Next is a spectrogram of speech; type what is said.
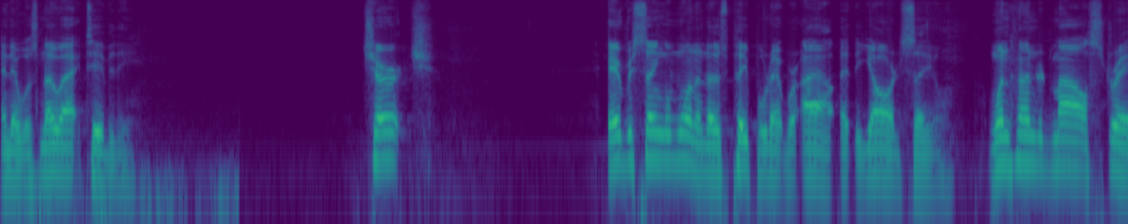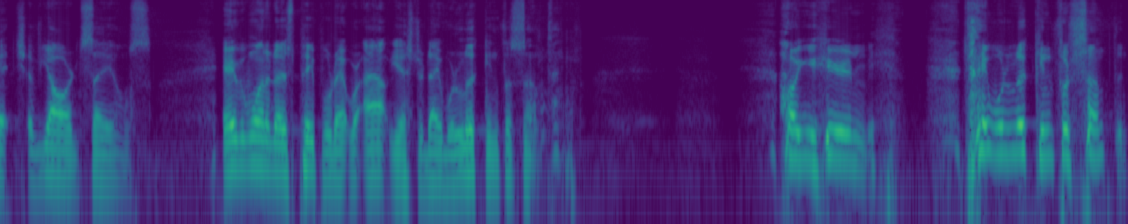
and there was no activity. Church, Every single one of those people that were out at the yard sale, 100 mile stretch of yard sales, every one of those people that were out yesterday were looking for something. Are you hearing me? They were looking for something.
